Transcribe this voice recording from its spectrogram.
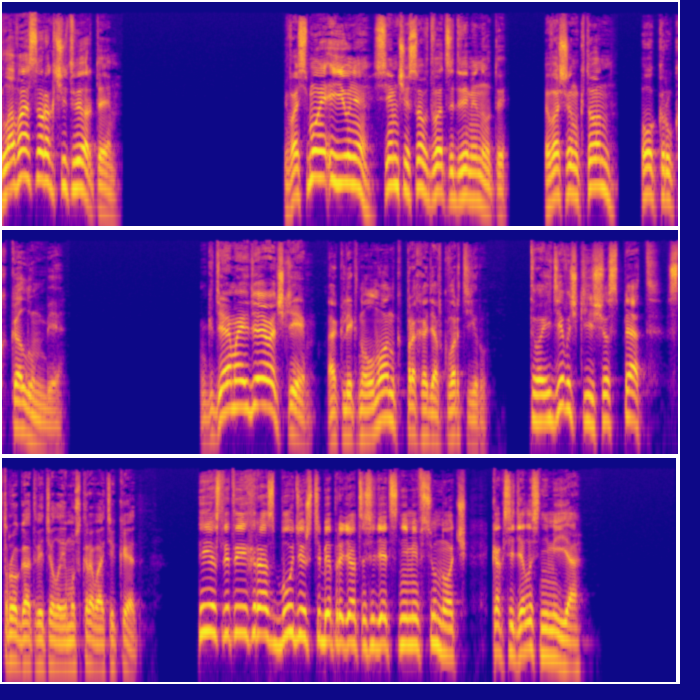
Глава 44. 8 июня, 7 часов 22 минуты. Вашингтон, округ Колумбия. «Где мои девочки?» — окликнул Монг, проходя в квартиру. «Твои девочки еще спят», — строго ответила ему с кровати Кэт. «И если ты их разбудишь, тебе придется сидеть с ними всю ночь, как сидела с ними я».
